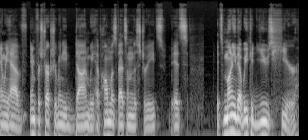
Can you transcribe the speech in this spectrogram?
and we have infrastructure we need done. We have homeless vets on the streets. It's it's money that we could use here.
